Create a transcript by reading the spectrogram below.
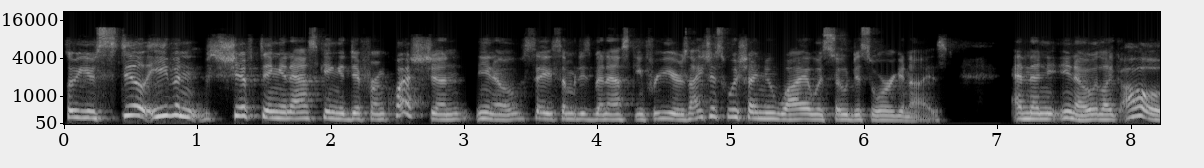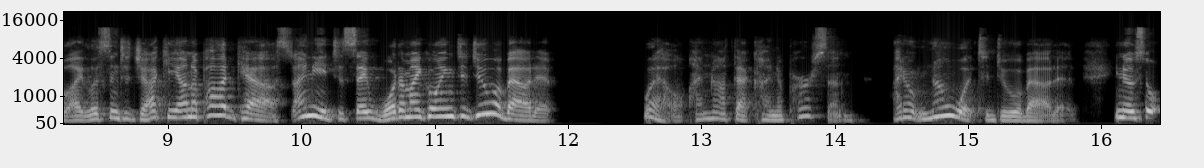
So you still even shifting and asking a different question, you know, say somebody's been asking for years, I just wish I knew why I was so disorganized. And then, you know, like, oh, I listened to Jackie on a podcast. I need to say, what am I going to do about it? Well, I'm not that kind of person. I don't know what to do about it. You know, so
